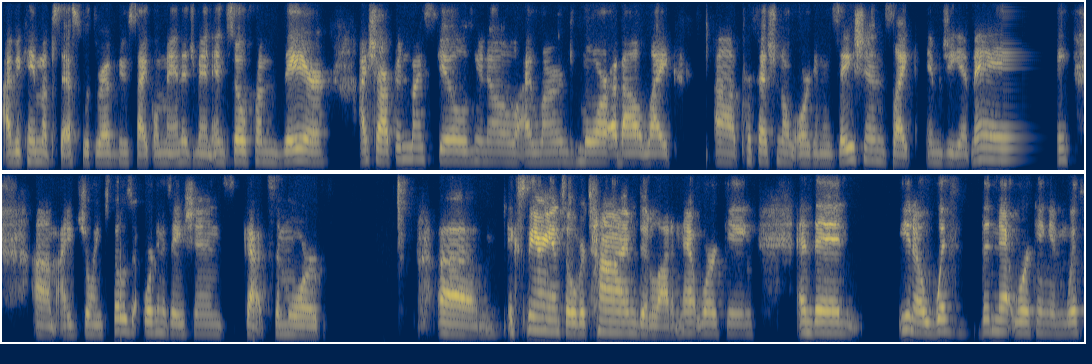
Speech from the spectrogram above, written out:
i became obsessed with revenue cycle management. And so from there i sharpened my skills you know i learned more about like uh, professional organizations like MGMA. Um, I joined those organizations, got some more um, experience over time, did a lot of networking. And then, you know, with the networking and with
